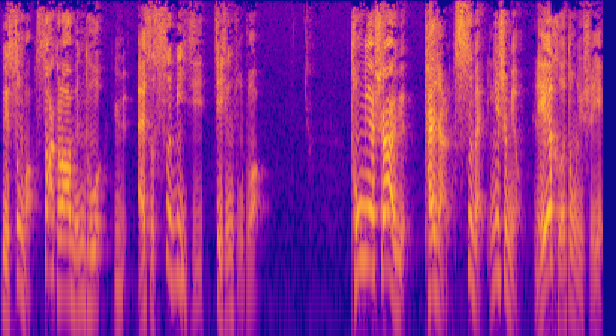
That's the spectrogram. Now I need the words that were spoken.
被送往萨克拉门托与 S 四 B 级进行组装。同年十二月，开展了四百一十秒联合动力实验。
